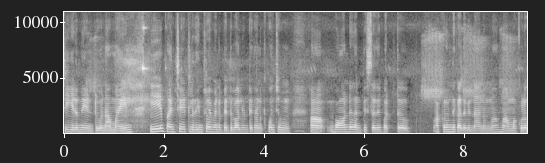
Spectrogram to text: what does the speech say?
చేయడం ఏంటో నా మైండ్ ఏం పని చేయట్లేదు. ఇంట్లో ఏమైనా పెద్దవాళ్ళు ఉంటే కనుక కొంచెం బాగుంటుంది అనిపిస్తుంది. బట్ అక్కడ ఉంది కదా వీళ్ళ నాన్నమ్మ మా అమ్మ కూడా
